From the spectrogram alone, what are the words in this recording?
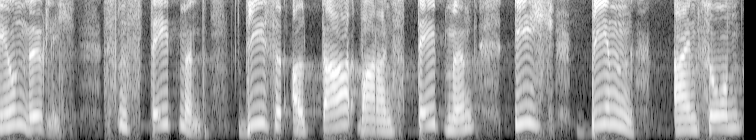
Unmöglich. Das ist ein Statement. Dieser Altar war ein Statement. Ich bin ein Sohn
